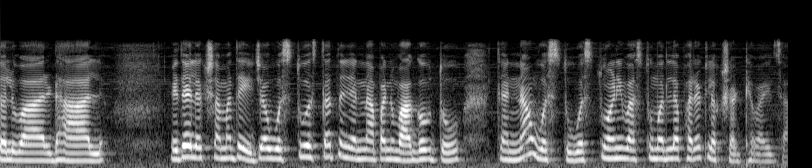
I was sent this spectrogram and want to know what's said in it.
तलवार ढाल येत्या लक्षामध्ये ज्या वस्तू असतात ना ज्यांना आपण वागवतो त्यांना वस्तू वस्तू आणि वास्तूमधला फरक लक्षात ठेवायचा.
